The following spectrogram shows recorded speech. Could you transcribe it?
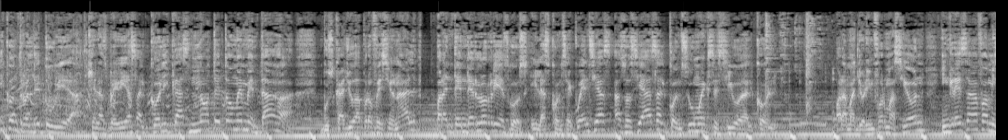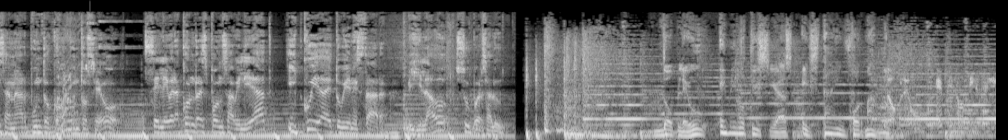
el control de tu vida, que las bebidas alcohólicas no te tomen ventaja. Busca ayuda profesional para entender los riesgos y las consecuencias asociadas al consumo excesivo de alcohol. Para mayor información, ingresa a famisanar.com.co. Celebra con responsabilidad y cuida de tu bienestar. Vigilado Supersalud. WM Noticias está informando. WM Noticias.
